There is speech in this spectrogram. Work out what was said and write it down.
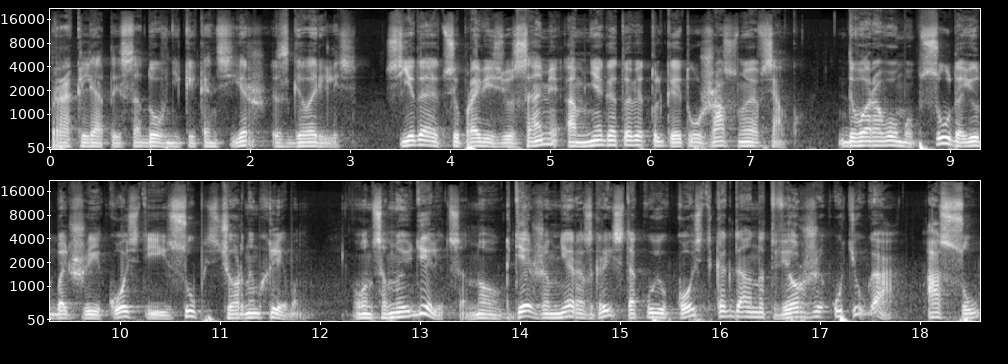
Проклятые садовник и консьерж сговорились. Съедают всю провизию сами, а мне готовят только эту ужасную овсянку. Дворовому псу дают большие кости и суп с черным хлебом. Он со мной делится, но где же мне разгрызть такую кость, когда она тверже утюга? А суп?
